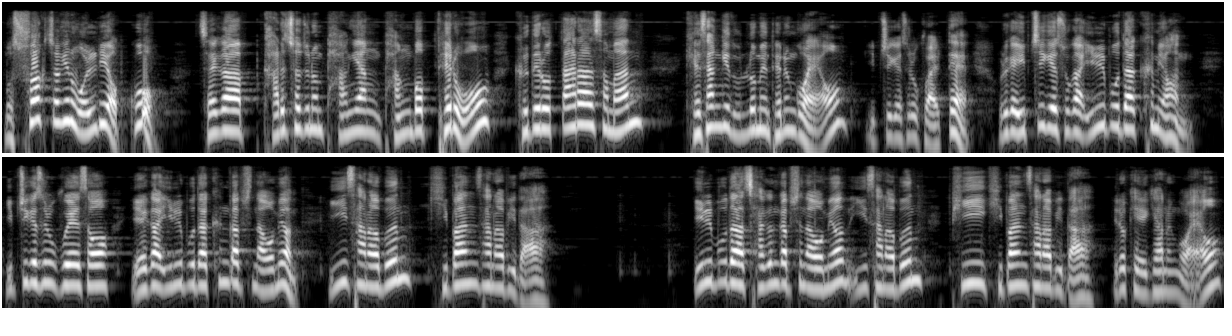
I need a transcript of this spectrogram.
뭐 수학적인 원리 없고 제가 가르쳐주는 방향 방법대로 그대로 따라서만 계산기 누르면 되는 거예요. 입지계수를 구할 때 우리가 입지계수가 1보다 크면 입지계수를 구해서 얘가 1보다 큰 값이 나오면 이 산업은 기반 산업이다. 1보다 작은 값이 나오면 이 산업은 비기반 산업이다. 이렇게 얘기하는 거예요.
